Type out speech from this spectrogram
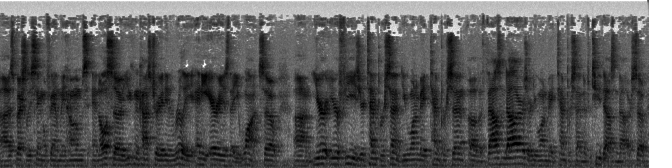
uh, especially single family homes. And also you can concentrate in really any areas that you want. So um, your, your fees, your 10%, do you wanna make 10% of $1,000 or do you wanna make 10% of $2,000? So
